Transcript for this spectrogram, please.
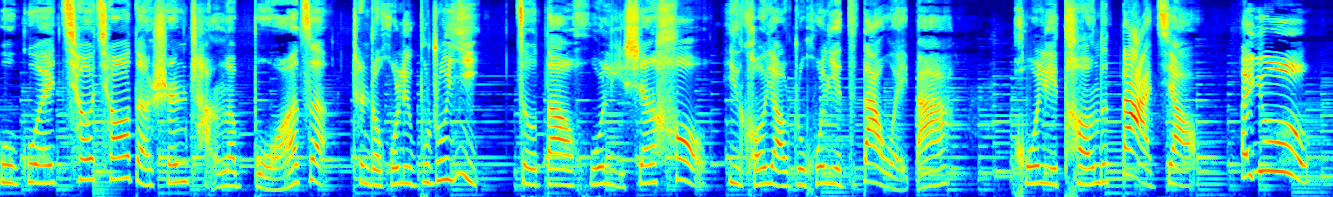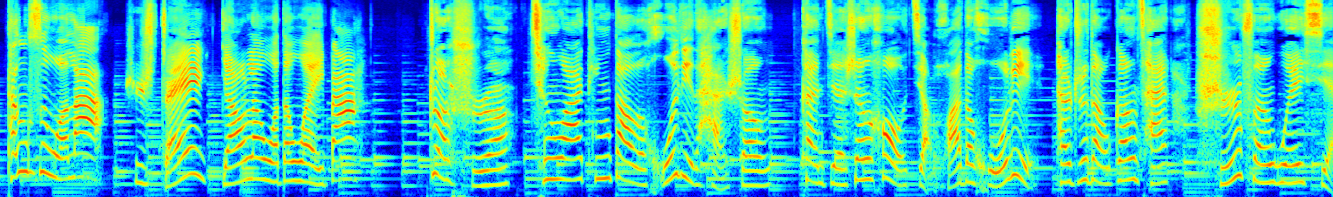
乌龟悄悄地伸长了脖子。趁着狐狸不注意，走到狐狸身后，一口咬住狐狸的大尾巴。狐狸疼得大叫：“哎呦，疼死我啦！是谁咬了我的尾巴？”这时，青蛙听到了狐狸的喊声，看见身后狡猾的狐狸，它知道刚才十分危险，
